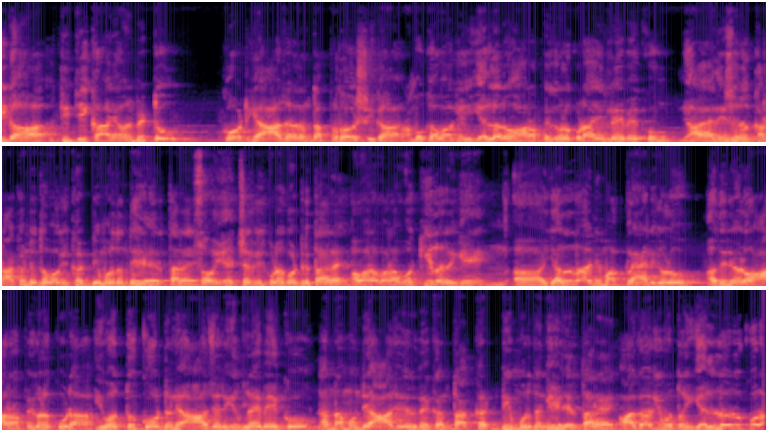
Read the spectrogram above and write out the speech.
ಈಗ ತಿಥಿ ಕಾರ್ಯವನ್ನು ಬಿಟ್ಟು ಕೋರ್ಟ್ಗೆ ಹಾಜರಾದಂಥ ಪ್ರದೋಷ್ ಈಗ ಪ್ರಮುಖವಾಗಿ ಎಲ್ಲರೂ ಆರೋಪಿಗಳು ಕೂಡ ಇರಲೇಬೇಕು. ನ್ಯಾಯಾಧೀಶರು ಕಡಾಖಂಡಿತವಾಗಿ ಕಡ್ಡಿ ಮುರಿದಂತೆ ಹೇಳಿರ್ತಾರೆ. ಸೊ ಎಚ್ಚರಿಕೆ ಕೂಡ ಕೊಟ್ಟಿರ್ತಾರೆ. ಅವರವರ ವಕೀಲರಿಗೆ ಎಲ್ಲ ನಿಮ್ಮ ಕ್ಲಾನ್ಗಳು, ಹದಿನೇಳು ಆರೋಪಿಗಳು ಕೂಡ ಇವತ್ತು ಕೋರ್ಟ್ನಲ್ಲಿ ಹಾಜರು ಇರಲೇಬೇಕು. ನನ್ನ ಮುಂದೆ ಹಾಜರು ಇರಬೇಕಂತ ಕಡ್ಡಿ ಮುರಿದಂಗೆ ಹೇಳಿರ್ತಾರೆ. ಹಾಗಾಗಿ ಇವತ್ತು ಎಲ್ಲರೂ ಕೂಡ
